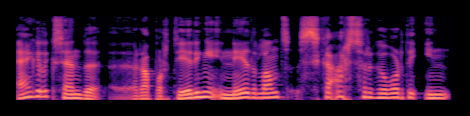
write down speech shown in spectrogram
Eigenlijk zijn de eh, rapporteringen in Nederland schaarser geworden in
